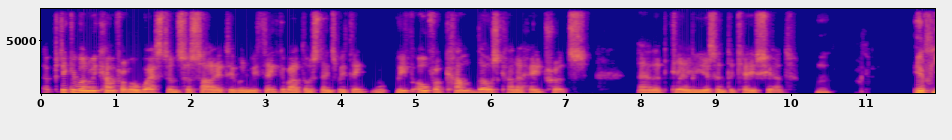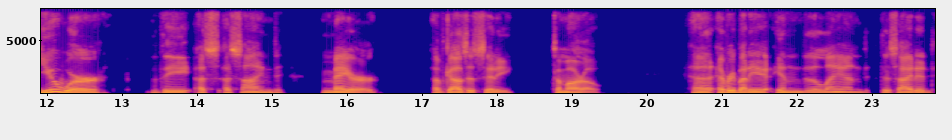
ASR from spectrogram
particularly when we come from a western society when we think about those things we think we've overcome those kind of hatreds and it clearly isn't the case yet. Hmm. If you were the ass- assigned mayor of Gaza City tomorrow, uh, everybody in the land decided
